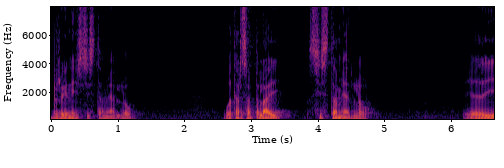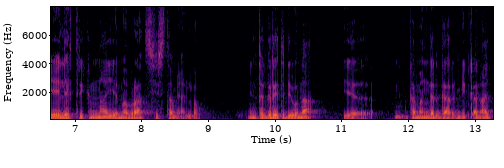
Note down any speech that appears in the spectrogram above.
drainage system ያለው፣ water supply system ያለው፣ የኤሌክትሪክና የመብራት system ያለው integrated የሆነ ከመንገድ ጋር የሚቀናጅ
